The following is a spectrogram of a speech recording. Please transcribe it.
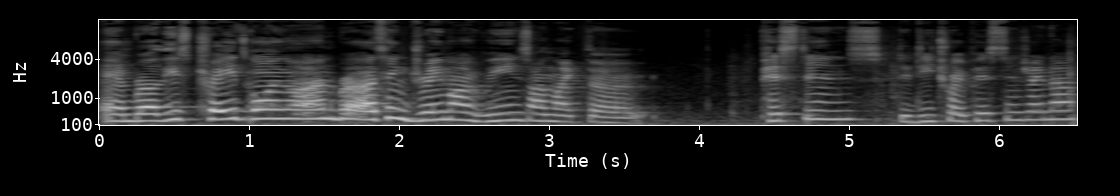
And bro, these trades going on, bro. I think Draymond Green's on like the Pistons, the Detroit Pistons right now.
